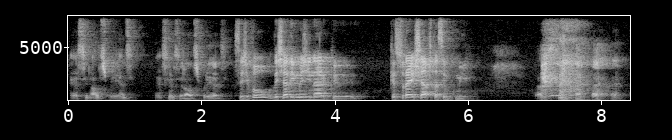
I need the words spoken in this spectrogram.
É sinal de experiência. Esse é sinal de experiência. Ou seja, vou deixar de imaginar que, que a Soraya Chaves está sempre comigo.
